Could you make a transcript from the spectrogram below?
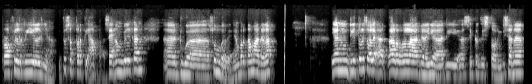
profil realnya itu seperti apa? Saya ambilkan uh, dua sumber ya. Yang pertama adalah yang ditulis oleh Carla Daya di uh, Secret History. Di sana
